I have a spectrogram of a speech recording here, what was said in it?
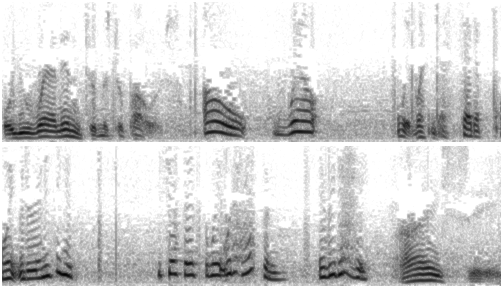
or you ran into Mr. Powers. Oh, well, well, it wasn't a set appointment or anything. It's, it's just that's the way it would happen every day. I see.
